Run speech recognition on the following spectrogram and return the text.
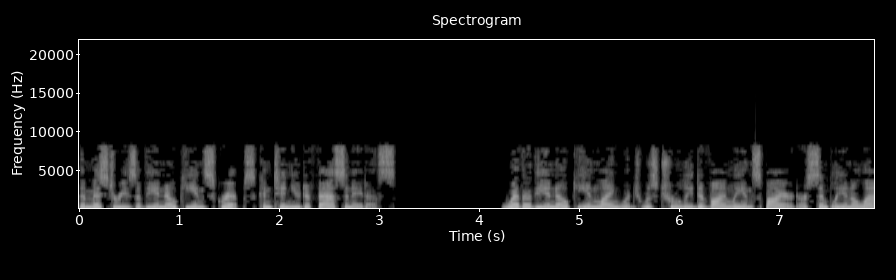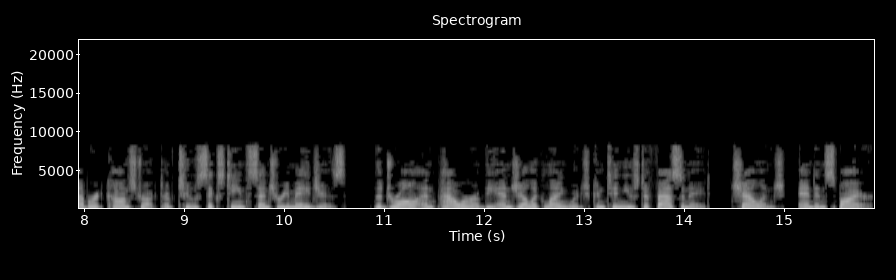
the mysteries of the Enochian scripts continue to fascinate us. Whether the Enochian language was truly divinely inspired or simply an elaborate construct of two 16th century mages, the draw and power of the angelic language continues to fascinate, challenge, and inspire.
